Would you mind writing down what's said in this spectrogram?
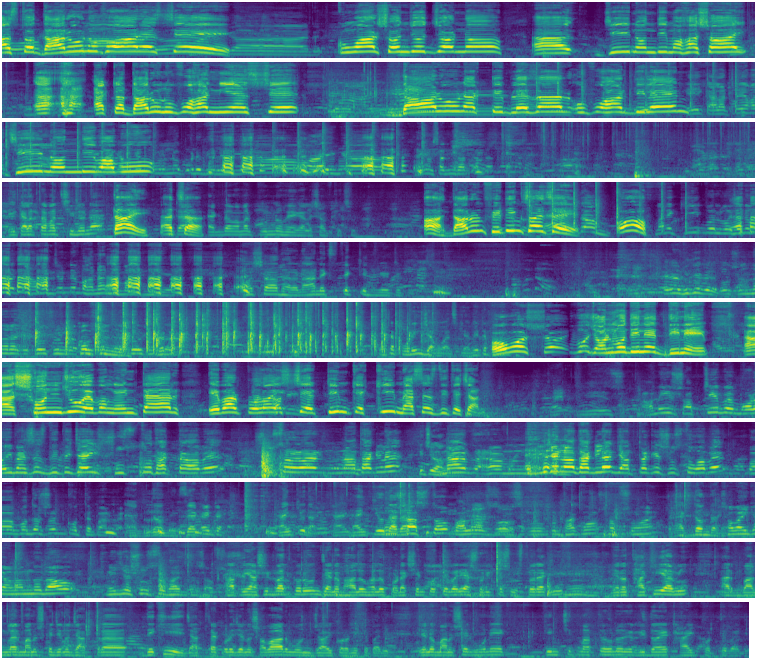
আজ তো দারুণ উপহার এসছে। কুমার সঞ্জুর জন্য জি নন্দী মহাশয় একটা দারুণ উপহার নিয়ে এসছে। দারুণ একটি ব্লেজার উপহার দিলেন জি নন্দী বাবু। Oh। এই কালারটা আমার ছিল না। তাই? আচ্ছা। একদম আমার পূর্ণ হয়ে গেল সবকিছু। আহ দারুণ ফিটিংস হয়েছে। একদম। ও মানে কি বলব যেন আমার জন্য বানানো। অসাধারণ আনএক্সপেক্টেড বিউটিফুল খুব সুন্দর খুব সুন্দর এটা পরেই যাব আজকে আমি এটা অবশ্যই। শুভ জন্মদিনের দিনে সঞ্জু এবং এন্টায়ার এবার প্রলয় টিমকে কি মেসেজ দিতে চান? আমি সবচেয়ে বড়ই মেসেজ দিতে চাই সুস্থ থাকতে হবে। সুস্থ না থাকলে না নিজে না থাকলে যাত্রাকে সুস্থভাবে প্রদর্শন করতে পারবে একদম থ্যাংক ইউ দাদা। থ্যাংক ইউ দাদা। স্বাস্থ্য ভালো থাকো সব সময় একদম দাদা। সবাইকে আনন্দ দাও নিজে সুস্থ থাকবে সব আপনি আশীর্বাদ করুন যেন ভালো ভালো প্রোডাকশন করতে পারি আর শরীরটা সুস্থ রাখি। যেন থাকি আমি আর বাংলার মানুষকে যেন যাত্রা দেখিয়ে যাত্রা করে যেন সবার মন জয় করে নিতে পারি। যেন মানুষের মনে কিঞ্চিত মাত্র হলো হৃদয়ে ঠাই করতে পারি।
